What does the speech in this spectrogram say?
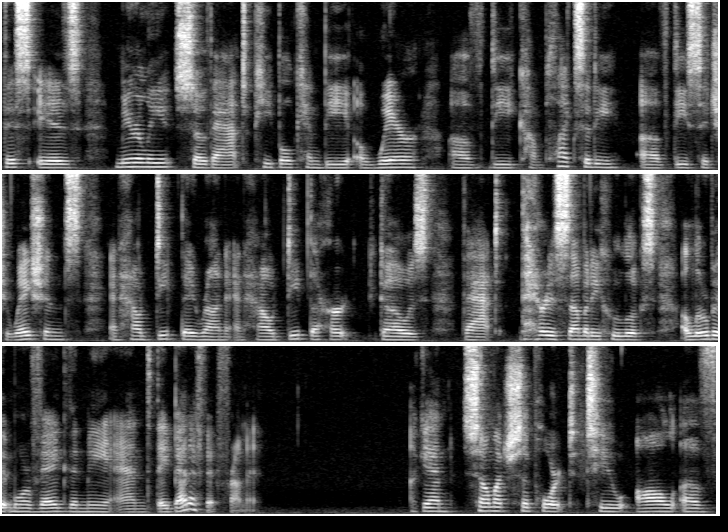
This is merely so that people can be aware of the complexity of these situations and how deep they run and how deep the hurt goes that there is somebody who looks a little bit more vague than me and they benefit from it. Again, so much support to all of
